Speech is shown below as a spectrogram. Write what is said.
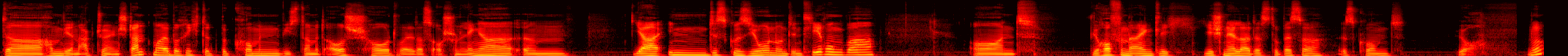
Da haben wir einen aktuellen Stand mal berichtet bekommen, wie es damit ausschaut, weil das auch schon länger ähm, ja, in Diskussion und in Klärung war. Und wir hoffen eigentlich, je schneller, desto besser es kommt. Ja, ne?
